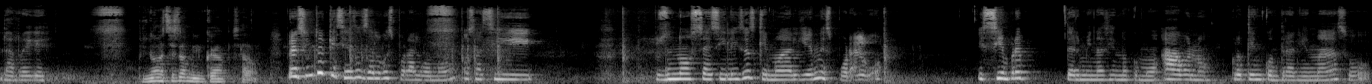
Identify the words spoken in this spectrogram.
la regué. Pues no, esto a mí nunca me ha pasado. Pero siento que si haces algo es por algo, ¿no? O sea, si... Pues no sé, si le dices que no a alguien es por algo. Y siempre termina siendo como, ah, bueno, creo que encontré a alguien más o...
